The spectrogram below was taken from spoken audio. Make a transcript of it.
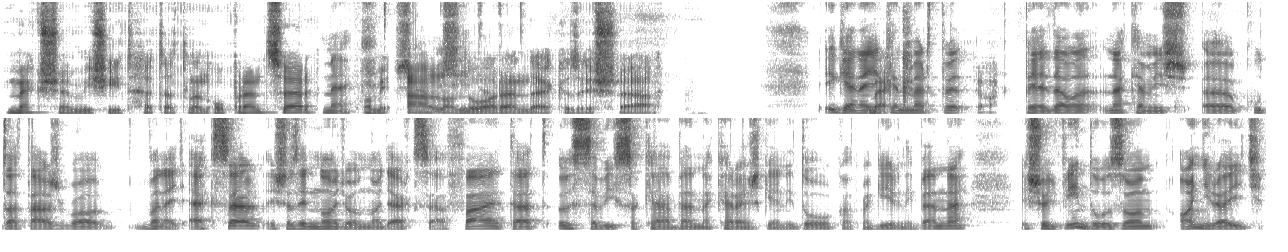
megsemmisíthetetlen oprendszer, Meg ami állandóan rendelkezésre áll. Igen, egyébként, Mac. mert például nekem is kutatásban van egy Excel, és ez egy nagyon nagy Excel fájl, tehát össze-vissza kell benne keresgélni dolgokat, meg írni benne, és hogy Windowson annyira így,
